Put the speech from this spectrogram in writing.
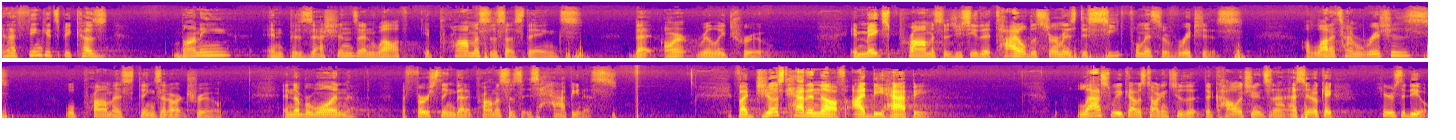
And I think it's because money and possessions and wealth, it promises us things that aren't really true. It makes promises. You see, the title of the sermon is Deceitfulness of Riches. A lot of time, riches will promise things that aren't true. And number one, the first thing that it promises is happiness. If I just had enough, I'd be happy. Last week, I was talking to the, the college students, and I, I said, okay, here's the deal.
